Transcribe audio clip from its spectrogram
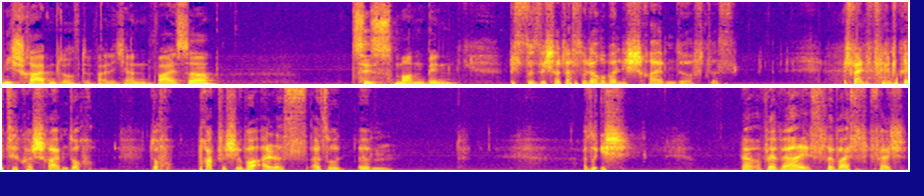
nicht schreiben dürfte, weil ich ein weißer Cis-Mann bin. Bist du sicher, dass du darüber nicht schreiben dürftest? Ich meine, Filmkritiker schreiben doch, doch praktisch über alles. Also, ähm, also ich, ja, wer weiß, wer weiß, vielleicht.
